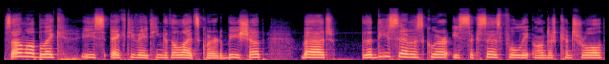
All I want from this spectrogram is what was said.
Somehow black is activating the light squared bishop but the d7 square is successfully under control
